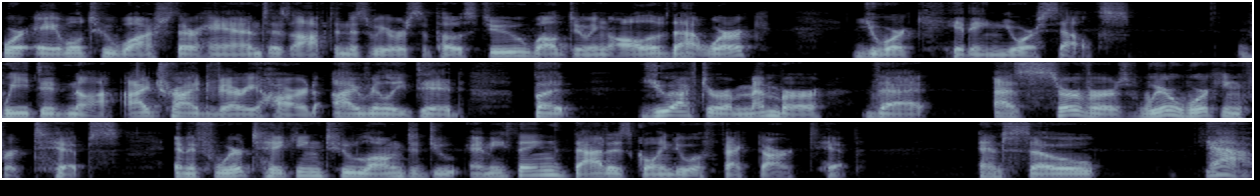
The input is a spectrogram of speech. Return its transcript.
were able to wash their hands as often as we were supposed to while doing all of that work, you are kidding yourselves. We did not. I tried very hard. I really did. But you have to remember that as servers, we're working for tips. And if we're taking too long to do anything, that is going to affect our tip. And so, yeah,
